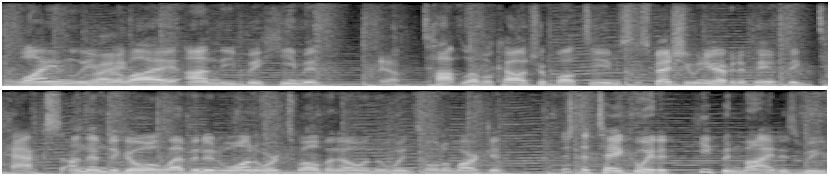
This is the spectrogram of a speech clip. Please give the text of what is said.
blindly right. rely on the behemoth yep. top level college football teams, especially when you're having to pay a big tax on them to go 11 and one or 12 and 0 in the win total market just a takeaway to keep in mind as we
